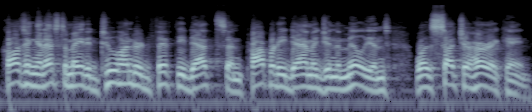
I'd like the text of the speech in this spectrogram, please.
causing an estimated 250 deaths and property damage in the millions, was such a hurricane.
